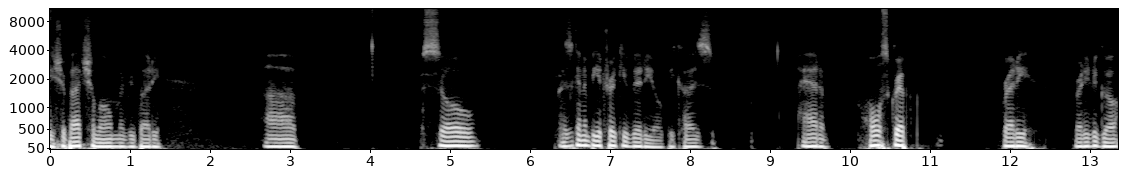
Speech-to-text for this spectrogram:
Okay, Shabbat Shalom, everybody. Uh, so, this is going to be a tricky video because I had a whole script ready, ready to go.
